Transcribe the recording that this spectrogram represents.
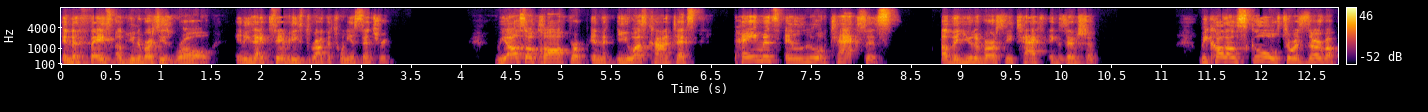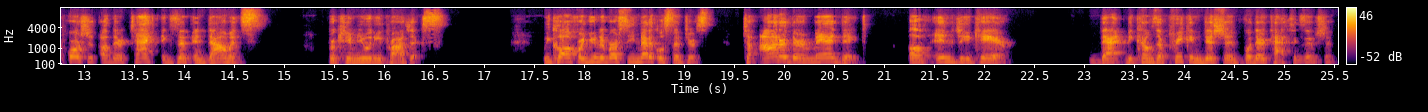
in the face of universities' role in these activities throughout the 20th century. We also call for, in the US context, payments in lieu of taxes of the university tax exemption. We call on schools to reserve a portion of their tax exempt endowments for community projects. We call for university medical centers to honor their mandate of indigent care. That becomes a precondition for their tax exemption.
